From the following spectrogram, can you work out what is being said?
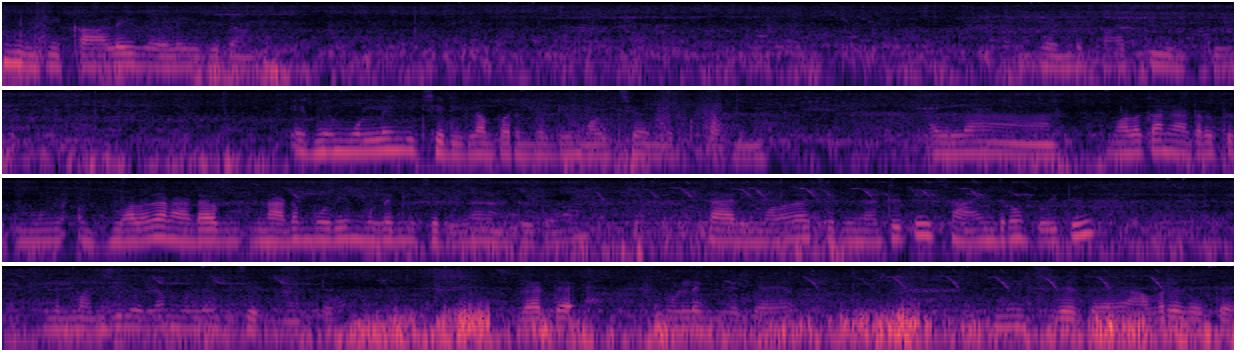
இன்னைக்கு காலை வேலை இதுதான். ரெண்டு பாத்தி இருக்குது இது முள்ளங்கி செடிலாம் பாருங்கள் அப்படியே முளைச்சி வந்திருக்கு பாருங்கள் அதெல்லாம் மிளகா நடுறதுக்கு முன் மிளகா நட நடும்போதே முள்ளங்கி செடிலாம் நட்டுட்டோம். சாரி மிளகா செடி நட்டுட்டு சாயந்தரம் போயிட்டு இந்த மஞ்சளெல்லாம் முள்ளங்கி செடி நட்டோம். விதை முள்ளங்கி விதை பீன்ஸ் விதை அவரை விதை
